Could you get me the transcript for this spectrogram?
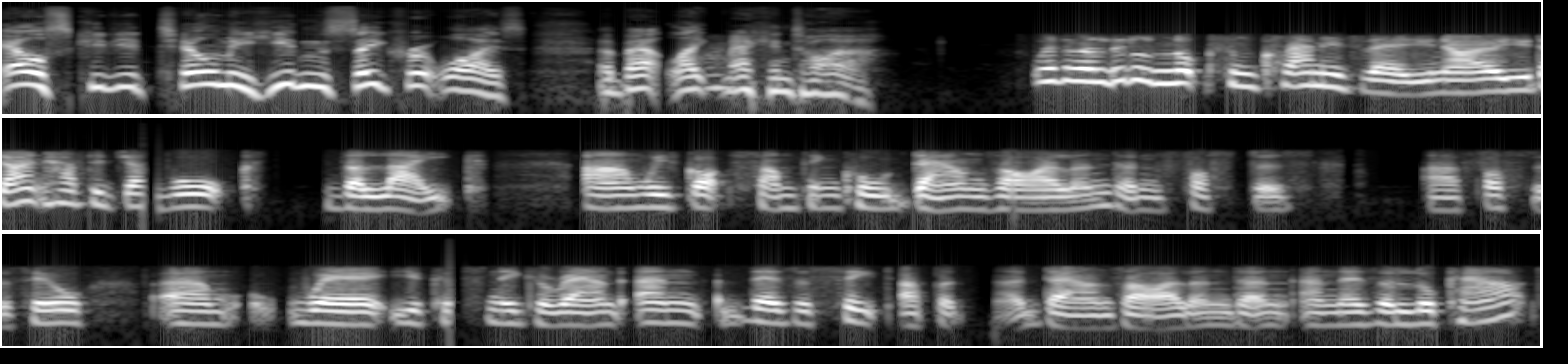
else could you tell me, hidden secret wise, about Lake McIntyre? Well, there are little nooks and crannies there, you know. You don't have to just walk the lake. Um, we've got something called Downs Island and Foster's uh, Foster's Hill, um, where you can sneak around, and there's a seat up at Downs Island, and, and there's a lookout.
